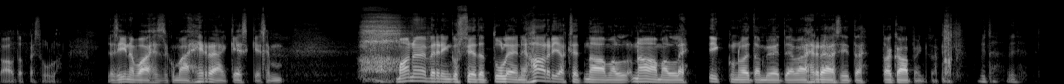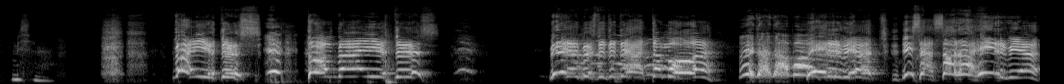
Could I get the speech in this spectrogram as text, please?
autopesulla. Ja siinä vaiheessa, kun mä herään kesken sen manööverin, kun sieltä tulee ne harjakset naamalle, naamalle ikkunoita myöten ja mä herään siitä takapenkiltä. Mitä? Mitä? Missä mä? Väijytys! Tämä on väijytys! Miten te pystytte tehdä tämän mulle? Mitä tapahtuu? Hirviöt! Isä, sana hirviö!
